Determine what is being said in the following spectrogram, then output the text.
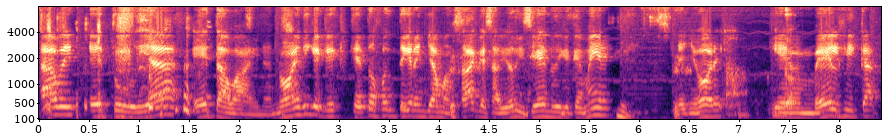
saben estudiar esta vaina. No hay que, que, que esto fue un tigre en Yamasá que salió diciendo que, que miren, señores, que en Bélgica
